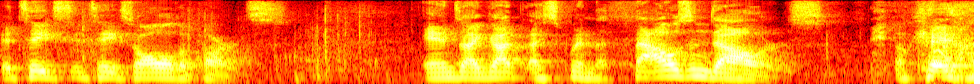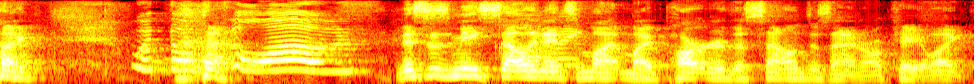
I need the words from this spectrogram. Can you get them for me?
It takes it takes all the parts, and I got I spent a thousand dollars. Okay, like With those gloves. this is me selling Oh it to my- my, my partner, the sound designer. Okay, like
